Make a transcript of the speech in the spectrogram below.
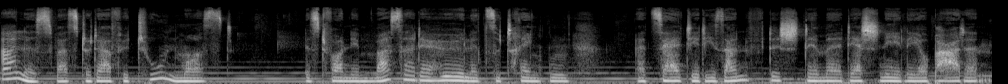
Alles, was du dafür tun musst, ist von dem Wasser der Höhle zu trinken, erzählt dir die sanfte Stimme der Schneeleopardin.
